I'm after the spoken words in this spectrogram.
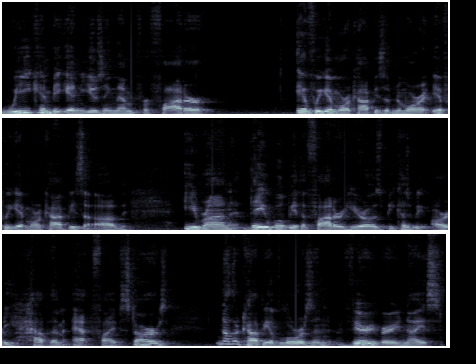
we can begin using them for fodder. If we get more copies of Nemora, if we get more copies of Eironn, they will be the fodder heroes because we already have them at five stars. Another copy of Lorsan, very, very nice.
